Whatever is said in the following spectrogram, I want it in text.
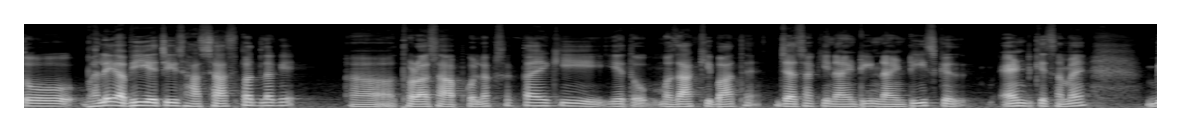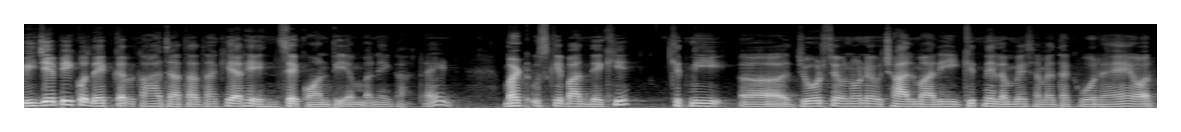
तो भले अभी ये चीज़ हास्यास्पद लगे थोड़ा सा आपको लग सकता है कि ये तो मज़ाक की बात है। जैसा कि नाइनटीन के एंड के समय बीजेपी को देखकर कहा जाता था कि अरे इनसे कौन पीएम बनेगा राइट बट उसके बाद देखिए कितनी ज़ोर से उन्होंने उछाल मारी, कितने लंबे समय तक वो रहे और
